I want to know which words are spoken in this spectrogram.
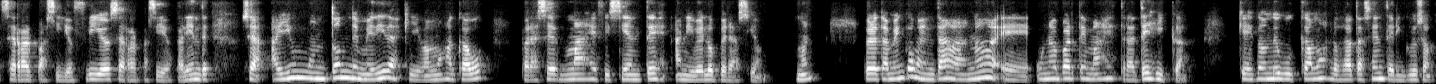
cerrar pasillos fríos, cerrar pasillos calientes. O sea, hay un montón de medidas que llevamos a cabo para ser más eficientes a nivel operación. Pero también comentabas ¿no? Eh, una parte más estratégica, que es donde buscamos los data centers. Incluso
